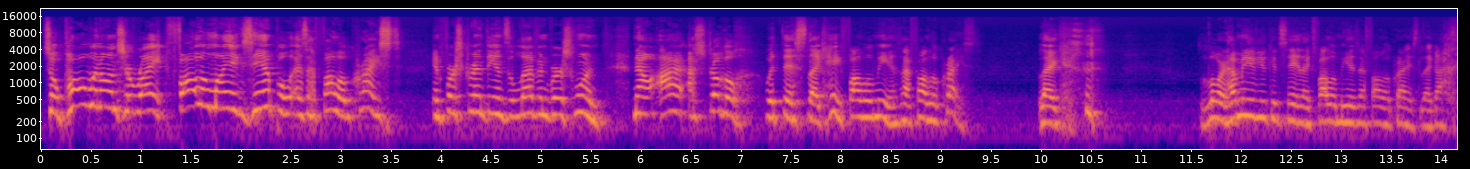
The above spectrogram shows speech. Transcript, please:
So Paul went on to write, Follow my example as I follow Christ in 1 Corinthians 11, verse 1. Now, I, I struggle with this, like, hey, follow me as I follow Christ. Like, Lord, how many of you could say, like, follow me as I follow Christ? Like, I,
